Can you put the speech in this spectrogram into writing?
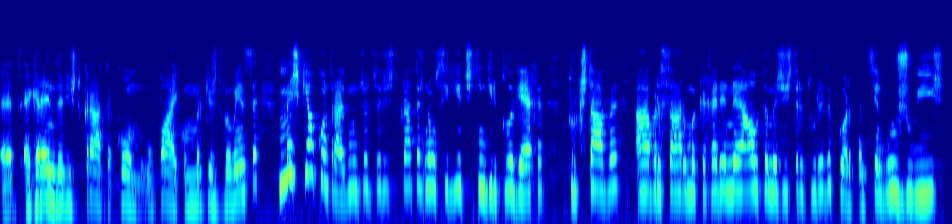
a, a, grande aristocrata como o pai, como Marquês de Valença, mas que, ao contrário de muitos outros aristocratas, não se iria distinguir pela guerra porque estava a abraçar uma carreira na alta magistratura da corte, portanto, sendo um juiz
